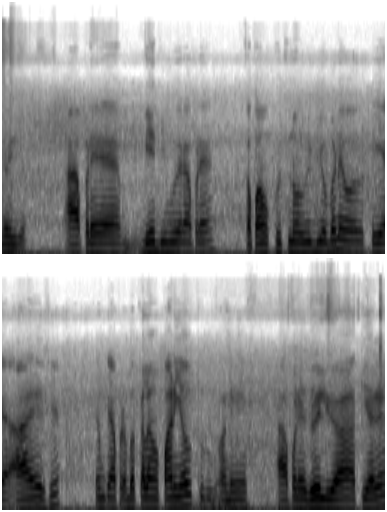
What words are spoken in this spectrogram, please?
જોઈ આ આપણે બે દિવસ આપણે કપાઉ ફૂટનો વીડિયો બનાવ્યો તે આ એ છે. કેમ કે આપણે બકાલામાં પાણી આવતું હતું અને આપણે જોઈ લ્યો આ અત્યારે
